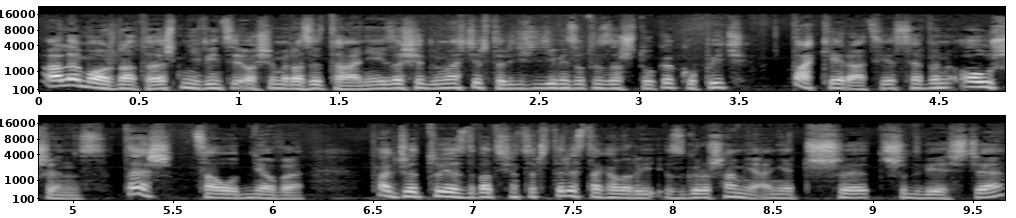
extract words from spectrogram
Ale można też mniej więcej 8 razy taniej za 17,49 zł za sztukę kupić takie racje Seven Oceans, też całodniowe. Fakt, że tu jest 2400 kalorii z groszami, a nie 3, 3200,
